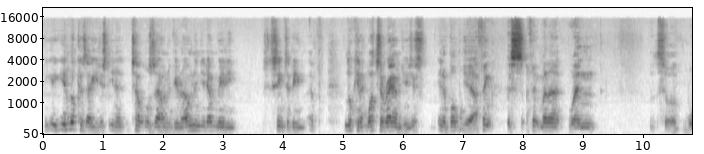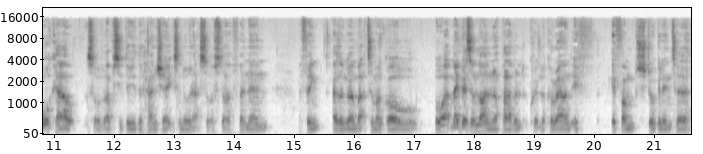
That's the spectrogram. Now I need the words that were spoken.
you, you look as though you're just in a total zone of your own, and you don't really seem to be uh, looking at what's around you. You're just in a bubble. Yeah, I think I think when I, when sort of walk out, sort of obviously do the handshakes and all that sort of stuff, and then I think as I'm going back to my goal, or maybe as I'm lining up, I'll have a quick look around if if I'm struggling to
